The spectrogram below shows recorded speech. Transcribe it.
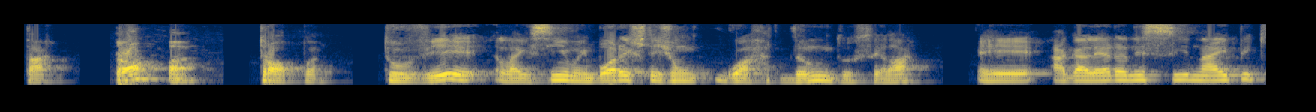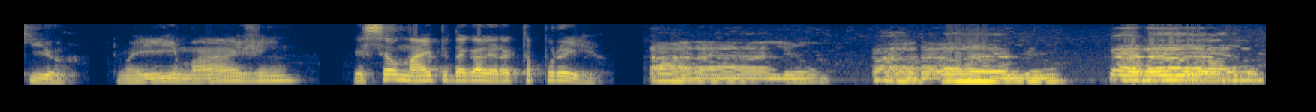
tá? Tropa? Tropa. Tu vê lá em cima, embora estejam guardando, sei lá, é, a galera nesse naipe aqui, ó. Aí, imagem. Esse é o naipe da galera que tá por aí. Caralho. Caralho. Caralho.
